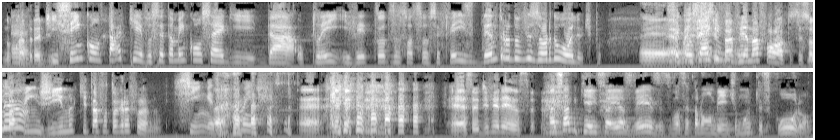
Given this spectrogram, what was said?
no É, quadradinho. E sem contar que você também consegue dar o play e ver todas as fotos que você fez dentro do visor do olho, tipo. É, Você Mas aí consegue você tá ver- vendo a foto, você só tá Não. fingindo que tá fotografando. Sim, exatamente. É. Essa é a diferença. Mas sabe que isso aí, às vezes, se você está num ambiente muito escuro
